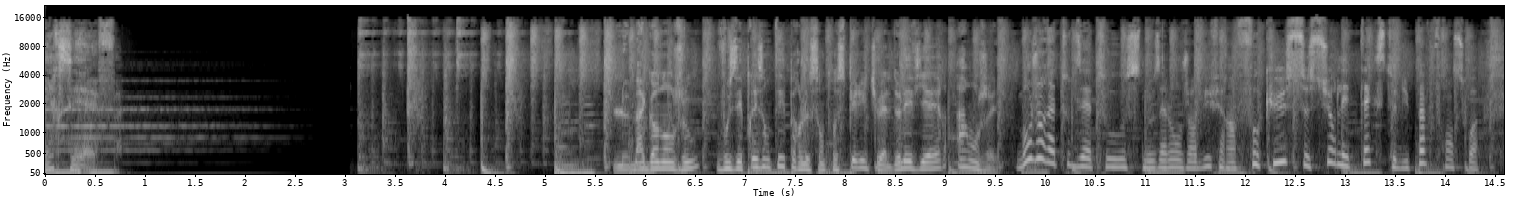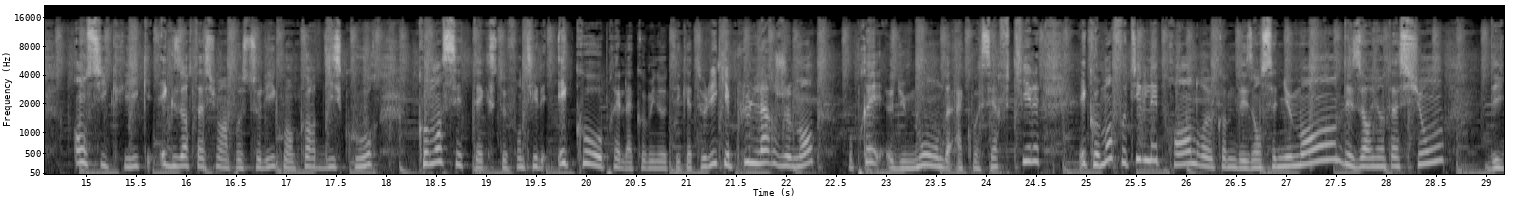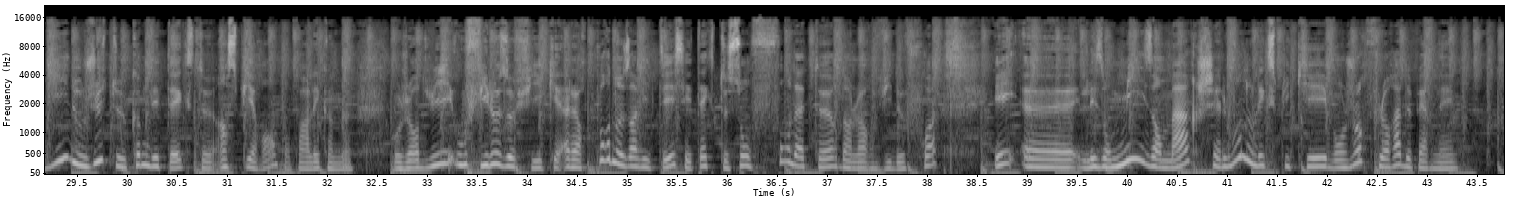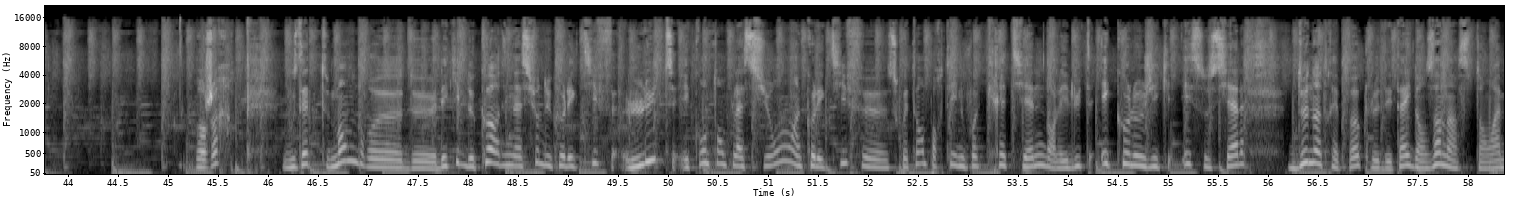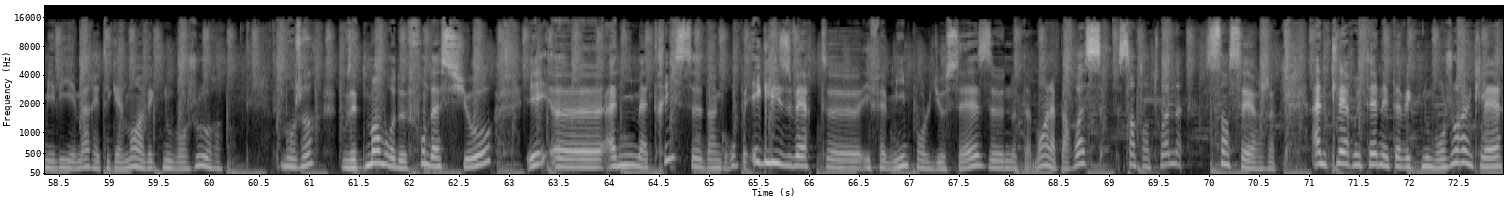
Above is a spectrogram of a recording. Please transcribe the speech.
RCF. Le Mag en Anjou vous est présenté par le Centre spirituel de l'Évière à Angers. Bonjour à toutes et à tous. Nous allons aujourd'hui faire un focus sur les textes du pape François encycliques, exhortations apostoliques ou encore discours. Comment ces textes font-ils écho auprès de la communauté catholique et plus largement auprès du monde? À quoi servent-ils? Et comment faut-il les prendre Comme des enseignements, des orientations, des guides ou juste comme des textes inspirants, pour parler comme aujourd'hui, ou philosophiques? Alors pour nos invités, ces textes sont fondateurs dans leur vie de foi et euh, les ont mis en marche. Elles vont nous l'expliquer. Bonjour Flora de Pernay. Bonjour. Vous êtes membre de l'équipe de coordination du collectif Lutte et Contemplation, un collectif euh, souhaitant porter une voix chrétienne dans les luttes écologiques et sociales de notre époque. Le détail dans un instant. Amélie Aymar est également avec nous. Bonjour. Bonjour. Vous êtes membre de Fondatio et euh, animatrice d'un groupe Église verte euh, et famille pour le diocèse, notamment à la paroisse Saint-Antoine-Saint-Serge. Anne-Claire Rutten est avec nous. Bonjour Anne-Claire.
